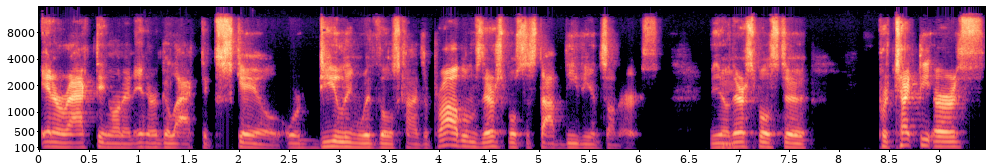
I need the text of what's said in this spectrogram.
interacting on an intergalactic scale or dealing with those kinds of problems. They're supposed to stop deviance on Earth. You know, mm-hmm. they're supposed to protect the earth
